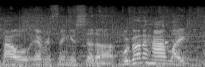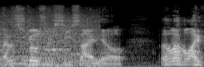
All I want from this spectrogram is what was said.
how everything is set up. We're gonna have, like, let's just go through Seaside Hill, a level I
